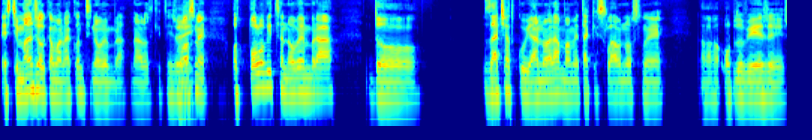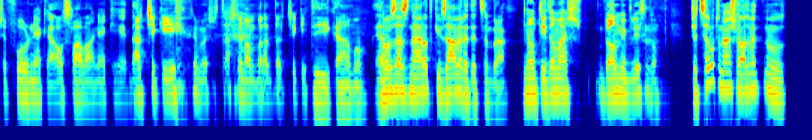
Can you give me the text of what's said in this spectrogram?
Ešte manželka má na konci novembra národky, takže Hej. vlastne od polovice novembra do začiatku januára máme také slavnostné uh, obdobie, že, že fúr nejaká oslava, nejaké darčeky, strašne mám rád darčeky. Ty kámo. Ja mám zase národky v závere decembra. No ty to máš veľmi blízko. Že celú tú našu adventnú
